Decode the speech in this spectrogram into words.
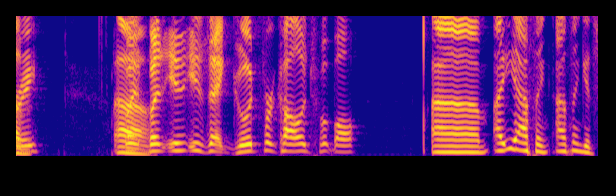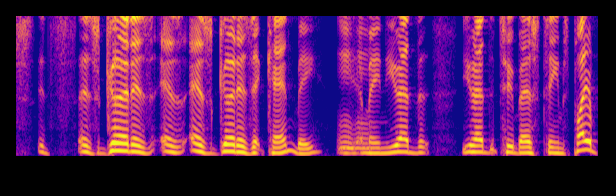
Um, agree. Uh, but but i- is that good for college football? Um, uh, yeah, I think I think it's it's as good as as as good as it can be. I Mhm. mean, you had the you had the two best teams play a,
